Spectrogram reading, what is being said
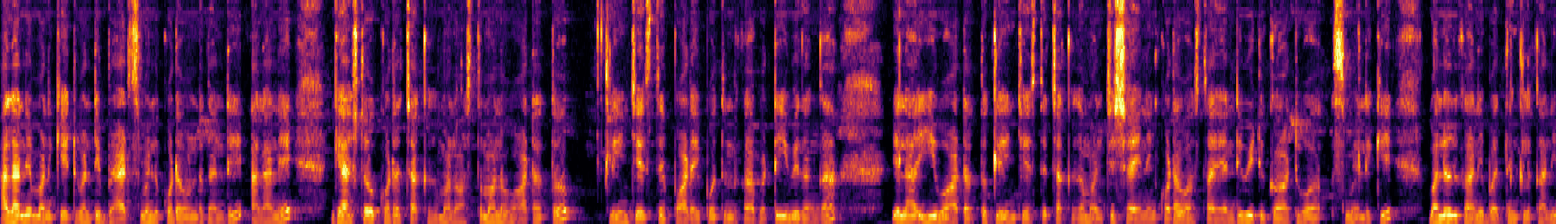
అలానే మనకి ఎటువంటి బ్యాడ్ స్మెల్ కూడా ఉండదండి. అలానే గ్యాస్ స్టవ్ కూడా చక్కగా మనం వస్తాం మనం వాటర్తో క్లీన్ చేస్తే పాడైపోతుంది కాబట్టి ఈ విధంగా ఇలా ఈ వాటర్తో క్లీన్ చేస్తే చక్కగా మంచి షైనింగ్ కూడా వస్తాయండి. వీటి ఘాటు స్మెల్కి మల్లులు కానీ బద్దింకలు కానీ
